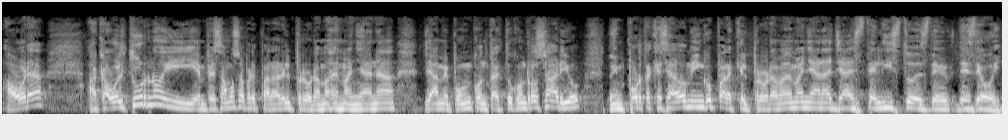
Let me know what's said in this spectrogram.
Ahora acabó el turno y empezamos a preparar el programa de mañana. Ya me pongo en contacto con Rosario, no importa que sea domingo, para que el programa de mañana ya esté listo desde, desde hoy,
